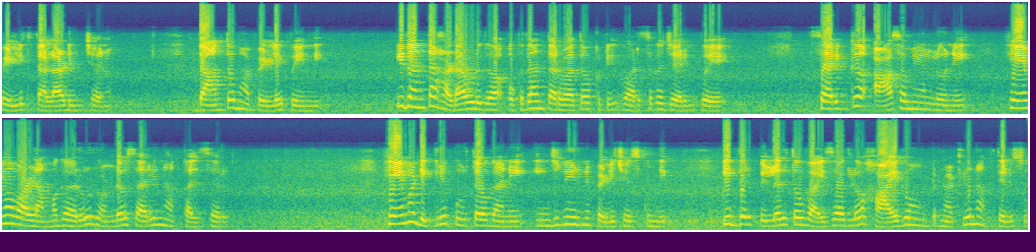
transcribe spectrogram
పెళ్ళికి తలాడించాను. దాంతో మా పెళ్ళైపోయింది. ఇదంతా హడావుడిగా ఒకదాని తర్వాత ఒకటి వరుసగా జరిగిపోయాయి. సరిగ్గా ఆ సమయంలోనే హేమ వాళ్ళ అమ్మగారు రెండవసారి నాకు కలిశారు. హేమ డిగ్రీ పూర్తవగానే ఇంజనీర్ని పెళ్ళి చేసుకుంది. ఇద్దరు పిల్లలతో వైజాగ్లో హాయిగా ఉంటున్నట్లు నాకు తెలుసు.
